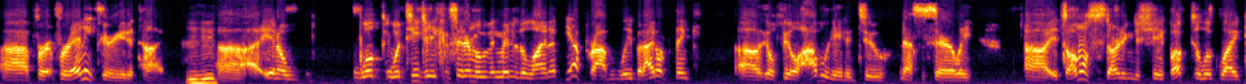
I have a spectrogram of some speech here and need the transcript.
uh, for for any period of time. Mm-hmm. you know, will would TJ consider moving him into the lineup? Yeah, probably, but I don't think uh, he'll feel obligated to necessarily. Uh, it's almost starting to shape up to look like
